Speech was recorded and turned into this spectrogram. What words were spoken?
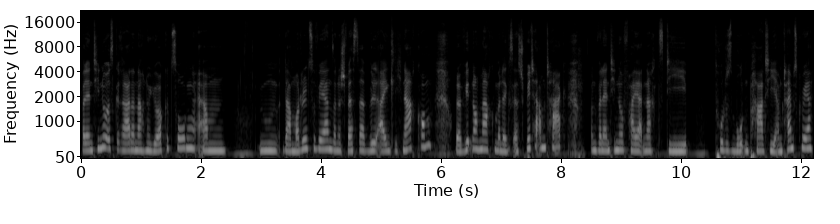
Valentino ist gerade nach New York gezogen. Ähm, da Model zu werden. Seine Schwester will eigentlich nachkommen oder wird noch nachkommen, allerdings erst später am Tag. Und Valentino feiert nachts die Todesbotenparty am Times Square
